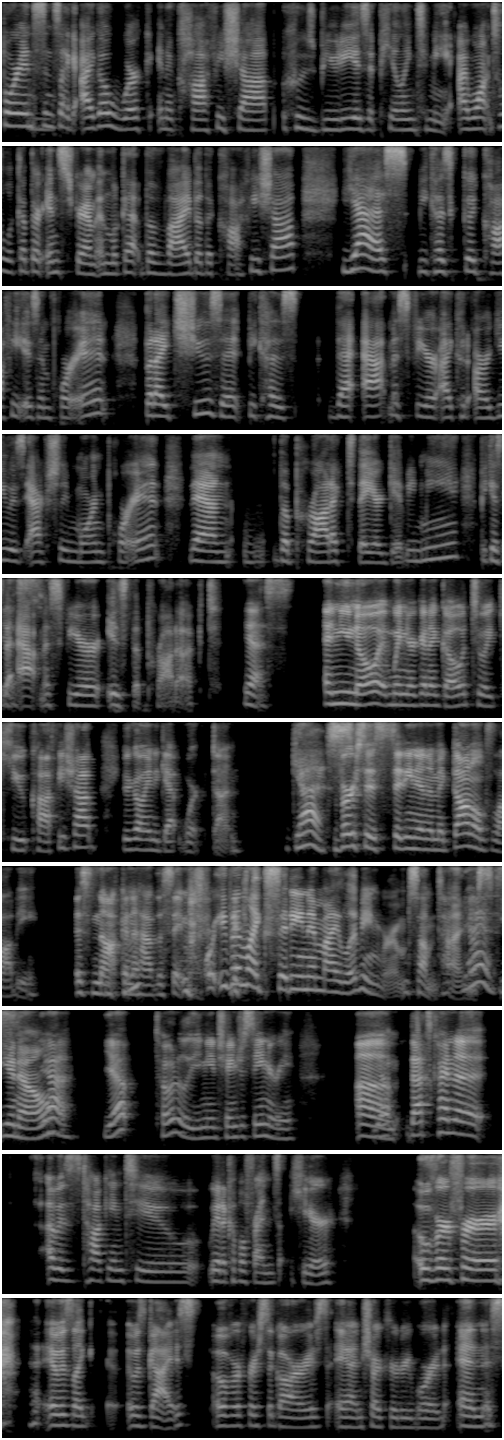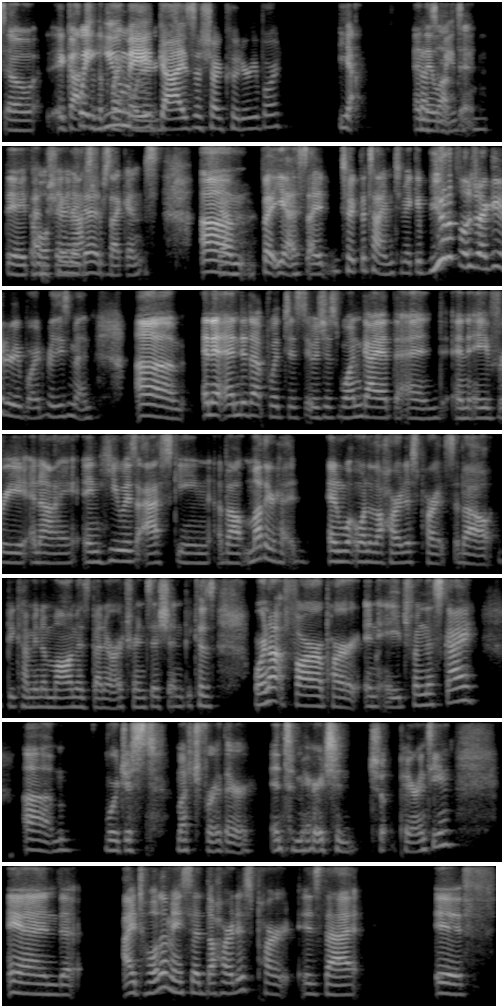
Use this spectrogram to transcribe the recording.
For mm-hmm. instance, like I go work in a coffee shop whose beauty is appealing to me. I want to look at their Instagram and look at the vibe of the coffee shop. Yes, because good coffee is important, but I choose it because that atmosphere i could argue is actually more important than the product they are giving me because yes. the atmosphere is the product. Yes. And you know it when you're going to go to a cute coffee shop you're going to get work done. Yes. Versus sitting in a mcdonald's lobby it's not mm-hmm. going to have the same or even like sitting in my living room sometimes yes. you know? Yeah. Yep. Totally. You need change of scenery. Um yep. that's kind of I was talking to we had a couple friends here over for it was like it was guys over for cigars and charcuterie board and so it got wait you made where, guys a charcuterie board yeah and That's they loved amazing. it. They ate the I'm whole sure thing and they asked for seconds. Um, Yeah. but yes, I took the time to make a beautiful charcuterie board for these men. Um, and it ended up with just it was just one guy at the end and Avery and I, and he was asking about motherhood and what one of the hardest parts about becoming a mom has been our transition because we're not far apart in age from this guy. Um, we're just much further into marriage and ch- parenting. And I told him, I said, the hardest part is that if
